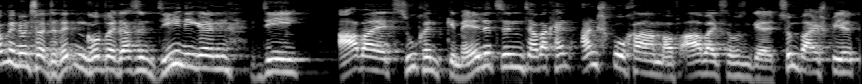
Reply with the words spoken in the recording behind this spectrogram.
Kommen wir nun zur dritten Gruppe. Das sind diejenigen, die arbeitssuchend gemeldet sind, aber keinen Anspruch haben auf Arbeitslosengeld. Zum Beispiel,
